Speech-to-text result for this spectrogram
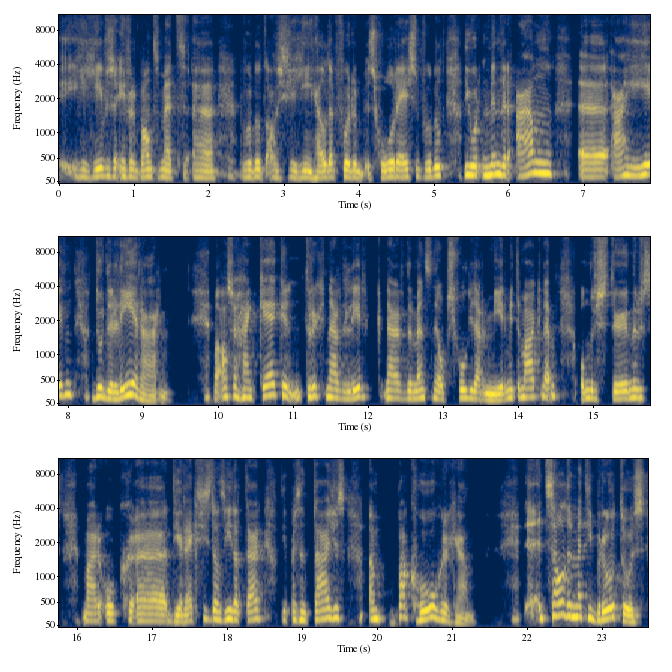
gegevens in verband met uh, bijvoorbeeld als je geen geld hebt voor schoolreizen, bijvoorbeeld. Die wordt minder aan, uh, aangegeven door de leraren. Maar als we gaan kijken terug naar de, leer, naar de mensen op school die daar meer mee te maken hebben, ondersteuners, maar ook uh, directies, dan zie je dat daar die percentages een pak hoger gaan. Hetzelfde met die brooddoos.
